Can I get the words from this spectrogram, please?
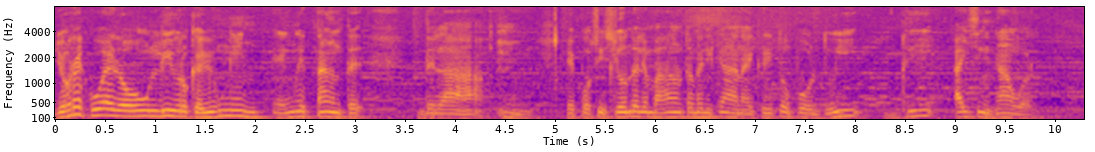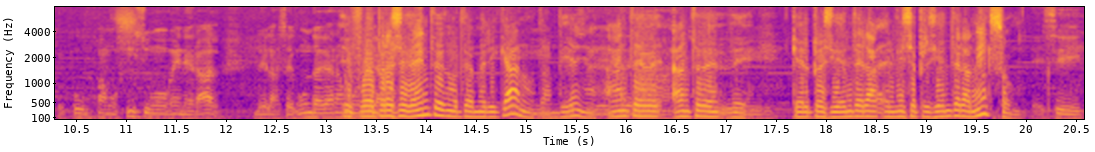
yo recuerdo un libro que vi un, en un estante de la exposición de la embajada norteamericana escrito por Dewey D. Eisenhower que fue un famosísimo general de la Segunda Guerra Mundial. Y fue presidente norteamericano y también, antes, de, antes de, de, que el presidente era, el vicepresidente era Nixon. Sí,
